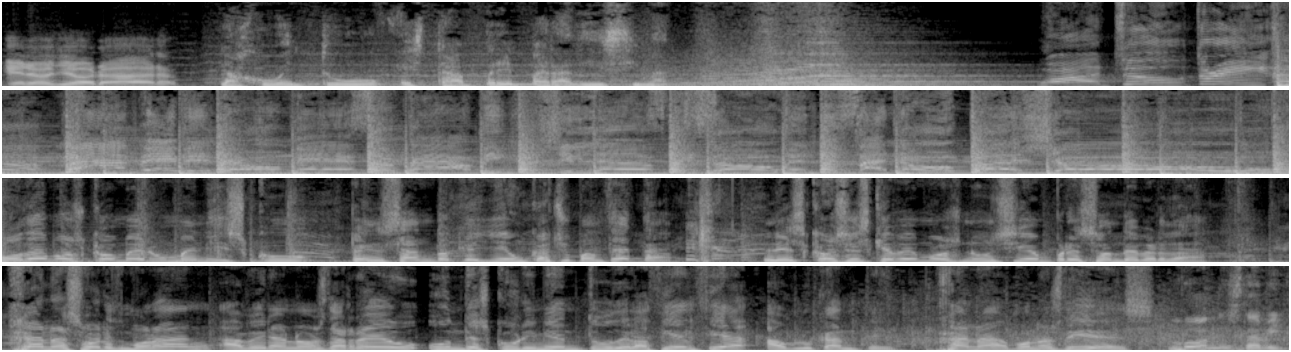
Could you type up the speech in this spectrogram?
quiero llorar. La juventud está preparadísima. One, two, three, uh. Podemos comer un menisco pensando que lle un cachupanceta. Les cosas que vemos nun siempre son de verdad. Hanna Suárez Morán, a ver a nos un descubrimiento de la ciencia ablucante. Hanna, buenos días. Bones, David.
